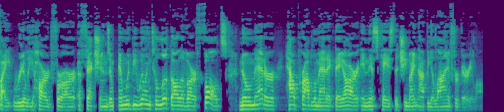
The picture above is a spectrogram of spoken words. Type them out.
fight really hard for our affections and, and, would be willing to look all of our faults, no matter how problematic they are, in this case, that she might not be alive for very long.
